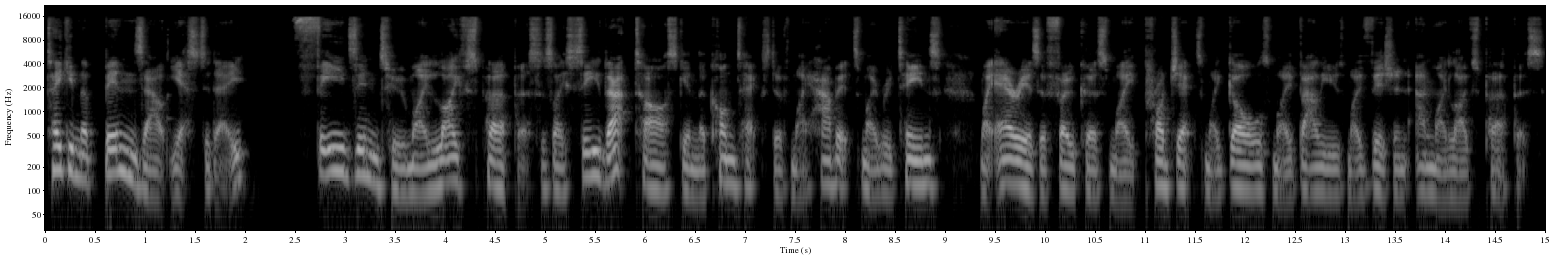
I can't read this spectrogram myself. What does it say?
taking the bins out yesterday feeds into my life's purpose as I see that task in the context of my habits, my routines, my areas of focus, my projects, my goals, my values, my vision, and my life's purpose.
